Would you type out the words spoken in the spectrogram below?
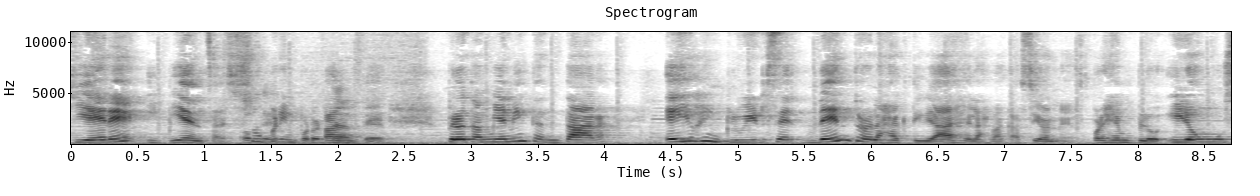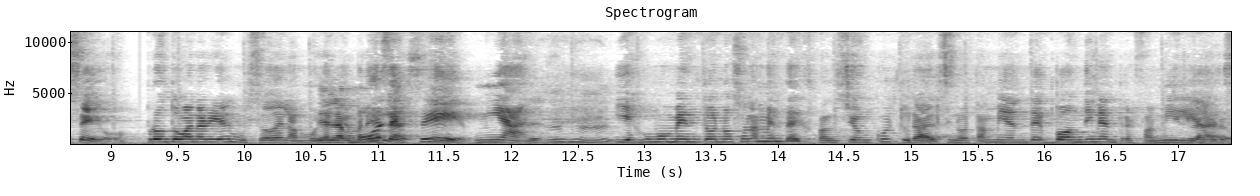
quiere y piensa, es Ok, súper importante. Pero también intentar ellos incluirse dentro de las actividades de las vacaciones. Por ejemplo, ir a un museo. Pronto van a abrir el Museo de la Mola. De la que Mola, sí. Genial. Y es un momento no solamente de expansión cultural, sino también de bonding entre familias. Claro.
